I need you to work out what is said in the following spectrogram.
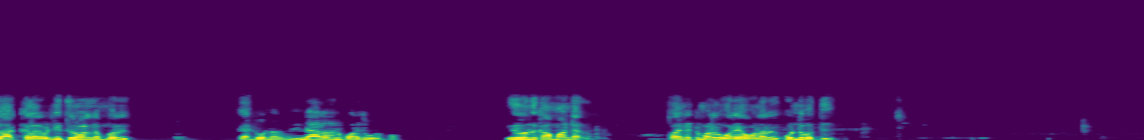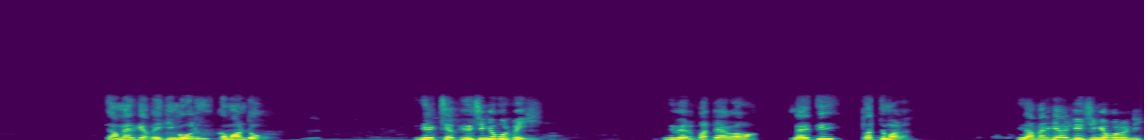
பிளாக் கலர் வண்டி திருவள்ளு நம்பர் ரேட்டு ஒன்று அறுபது நேரம் வந்து குறைச்சி கொடுப்போம். இது வந்து கமாண்டர் பதினெட்டு மாடல் ஒரே ஓனர் ஒன்று பத்து. அமெரிக்கா பைக் இங்கே ஓடுது. கமாண்டோ இது எக்ஸல் இது சிங்கப்பூர் பைக்கு. இது வெறும் பத்தாயிரம் ரூபா தான் ரெண்டாயிரத்தி பத்து மாடல் இது அமெரிக்கா வண்டி சிங்கப்பூர் வண்டி.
